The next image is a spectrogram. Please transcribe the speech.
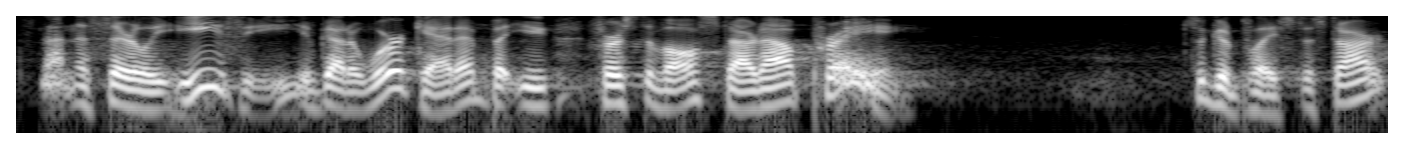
It's not necessarily easy. You've got to work at it, but you first of all start out praying. It's a good place to start.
